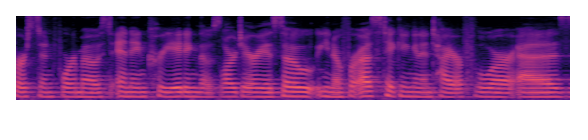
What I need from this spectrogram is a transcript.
first and foremost, and in creating those large areas. So, you know, for us, taking an entire floor as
